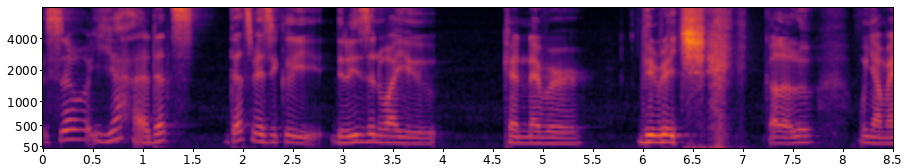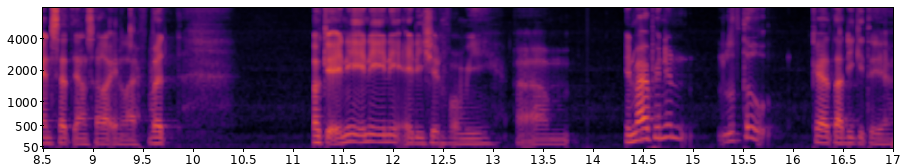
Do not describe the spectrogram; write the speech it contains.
so yeah that's that's basically the reason why you can never be rich. Kalau lu punya mindset yang salah in life. But oke okay, ini ini ini edition for me. Um, in my opinion lu tuh kayak tadi gitu ya.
